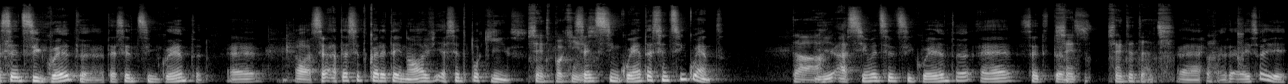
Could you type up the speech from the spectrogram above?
150, até 150 é. Ó, até 149 é cento e pouquinhos. Cento e pouquinhos. 150 é 150. Tá. E acima de 150 é cento e tantos. Cento, cento e tantos. É, é isso aí.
